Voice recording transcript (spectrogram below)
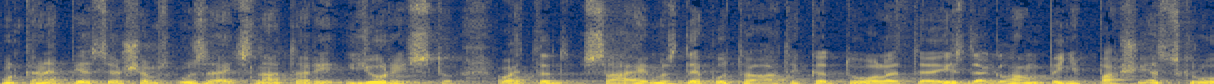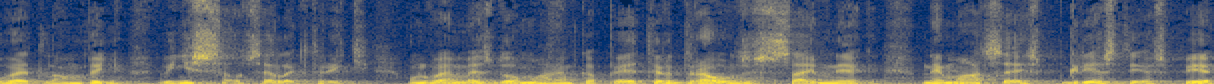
un, kad nepieciešams, uzaicināt arī juristu. Vai tad saimas deputāti, kad toaletē izdeg lampiņu, paši ieskrūvēt lampiņu, viņi sauc elektriķi. Un vai mēs domājam, ka Pētera draudzes saimnieki nemācēs griezties pie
